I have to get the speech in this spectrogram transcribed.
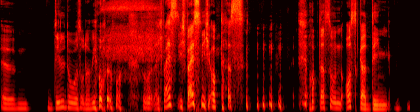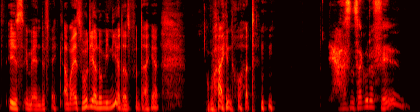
ähm, Dildos oder wie auch immer. So, ich weiß, ich weiß nicht, ob das, ob das so ein Oscar-Ding ist im Endeffekt. Aber es wurde ja nominiert, also von daher, why not? Ja, das ist ein sehr guter Film.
